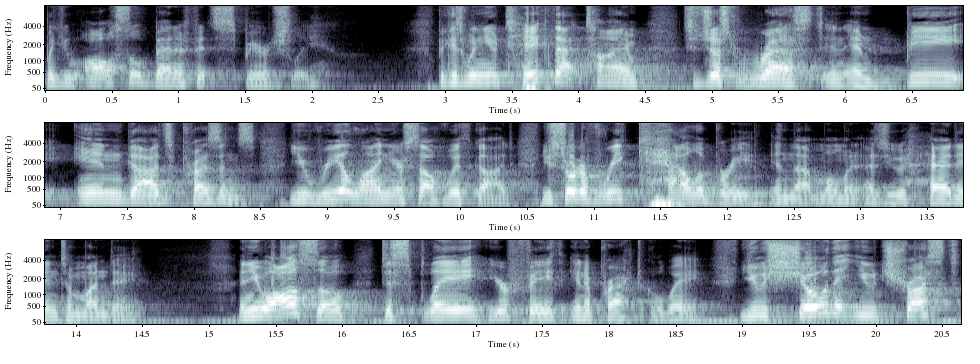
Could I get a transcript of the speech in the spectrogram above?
but you also benefit spiritually. Because when you take that time to just rest and, and be in God's presence, you realign yourself with God. You sort of recalibrate in that moment as you head into Monday. And you also display your faith in a practical way. You show that you trust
